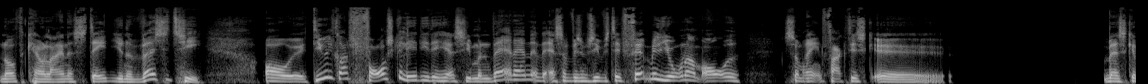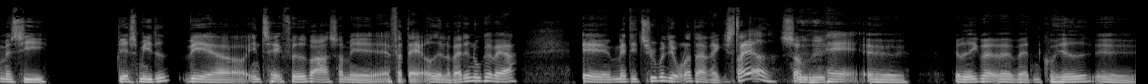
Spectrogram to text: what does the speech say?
North Carolina State University. Og øh, de vil godt forske lidt i det her, Simon. Hvad er det, altså, hvis, man siger, hvis det er 5 millioner om året, som rent faktisk, øh, hvad skal man sige, bliver smittet ved at indtage fødevarer, som øh, er fordærvet, eller hvad det nu kan være. Øh, men det er 20 millioner, der er registreret, som Mhm. mm-hmm. have, øh, jeg ved ikke, hvad, hvad, den kunne hedde øh,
